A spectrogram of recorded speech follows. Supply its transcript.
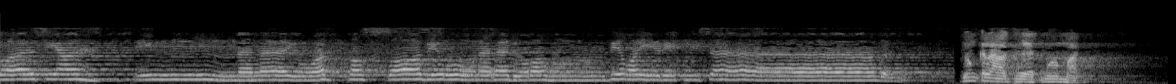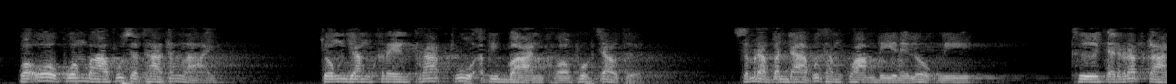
واسعة إنما يوفى الصابرون أجرهم بغير حساب จงกล่าวเถิดมูฮัมหมัด ว่าโอ้พวงบ่าวผู้ศรัทธาทั้งหลาย จงยำเกรงพระผู้อภิบาลของพวกเจ้าเถิดสำหรับบรรดาผู้ทำความดีในโลกนี้ คือจะได้รับการ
